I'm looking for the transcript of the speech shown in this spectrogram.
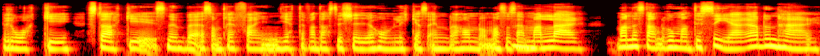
bråkig, stökig snubbe som träffar en jättefantastisk tjej och hon lyckas ändra honom. Alltså så här, mm. man lär, man nästan romantiserar den här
